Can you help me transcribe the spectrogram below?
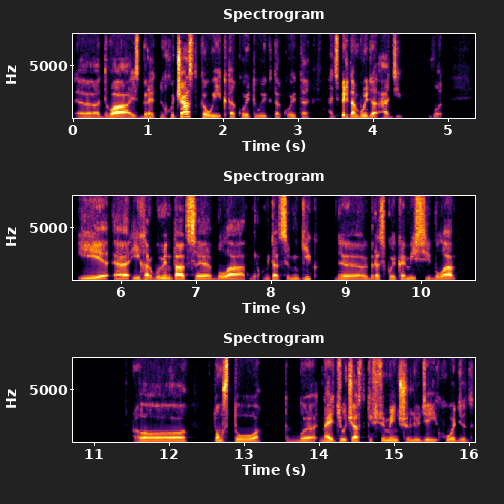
э, два избирательных участка, УИК такой-то, УИК такой-то, а теперь там будет один. Вот. И э, их аргументация была, аргументация МГИК, э, городской комиссии, была э, в том, что как бы, на эти участки все меньше людей ходит,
